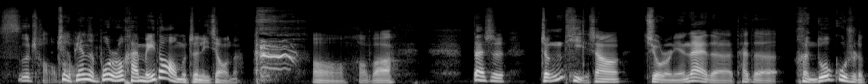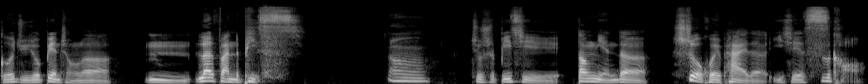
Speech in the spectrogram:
思潮。这个片子波柔还没到我们这里叫呢。哦，好吧，但是整体上九十年代的它的很多故事的格局就变成了，嗯，love and peace，嗯就是比起当年的社会派的一些思考，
